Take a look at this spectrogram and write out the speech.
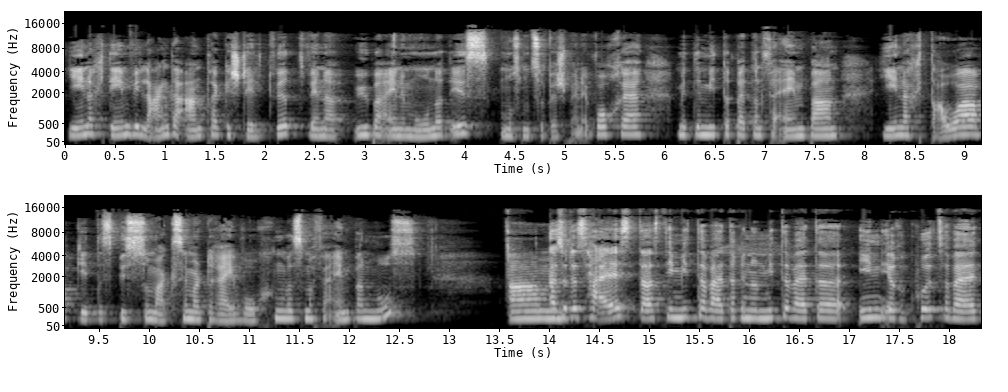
Je nachdem, wie lang der Antrag gestellt wird, wenn er über einen Monat ist, muss man zum Beispiel eine Woche mit den Mitarbeitern vereinbaren. Je nach Dauer geht das bis zu maximal drei Wochen, was man vereinbaren muss. Ähm, also das heißt, dass die Mitarbeiterinnen und Mitarbeiter in ihrer Kurzarbeit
